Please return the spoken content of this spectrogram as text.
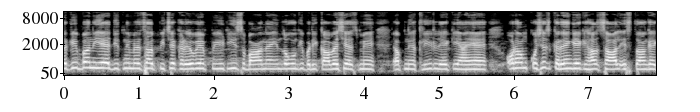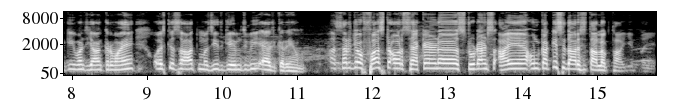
तकरीबन ये जितने मेरे साथ पीछे खड़े हुए हैं पी टी सबान है, इन लोगों की बड़ी काविश है इसमें, अपने एथलीट लेके आए हैं और हम कोशिश करेंगे कि हर साल इस तरह का एक इवेंट यहाँ करवाएँ और इसके साथ मज़ीद गेम्स भी ऐड करें हम। सर, जो फ़र्स्ट और सेकंड स्टूडेंट्स आए हैं, उनका किस इदारे से ताल्लुक था, ये बताइए।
